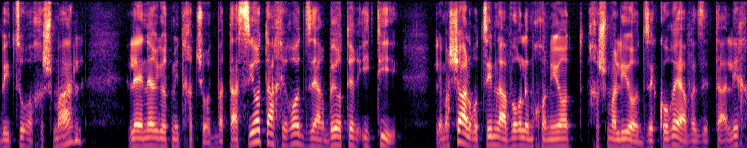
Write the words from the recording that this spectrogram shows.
בייצור החשמל לאנרגיות מתחדשות. בתעשיות האחרות זה הרבה יותר איטי. למשל, רוצים לעבור למכוניות חשמליות, זה קורה, אבל זה תהליך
